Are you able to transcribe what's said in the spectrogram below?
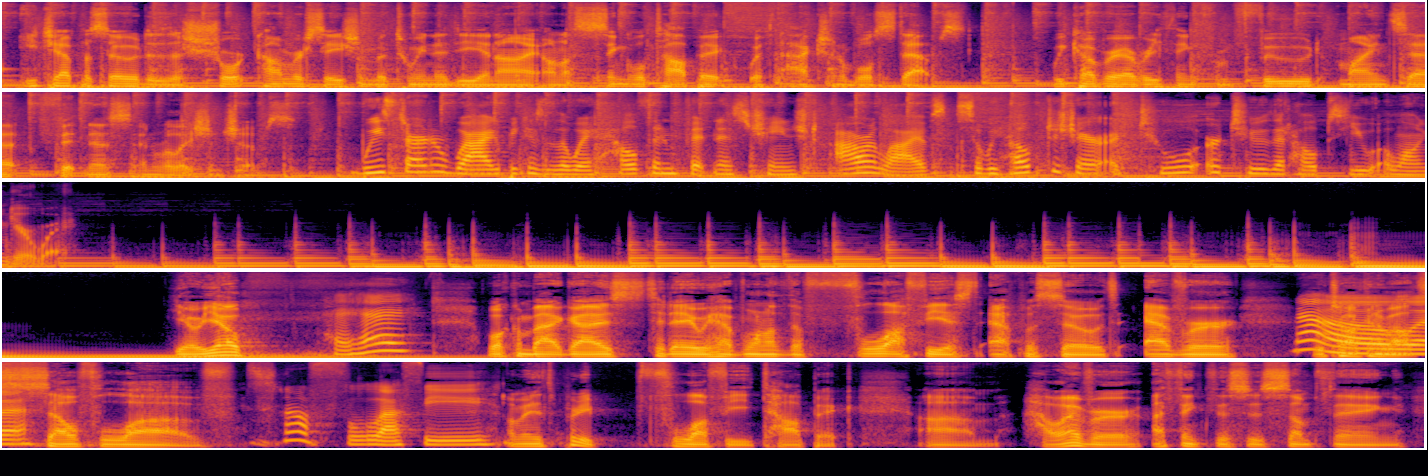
Each episode is a short conversation between Adee and I on a single topic with actionable steps. We cover everything from food, mindset, fitness, and relationships. We started WAG because of the way health and fitness changed our lives, so we hope to share a tool or two that helps you along your way. Yo, yo. Hey, hey. Welcome back, guys. Today we have one of the fluffiest episodes ever. No. We're talking about self love. It's not fluffy. I mean, it's a pretty fluffy topic. Um, however, I think this is something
